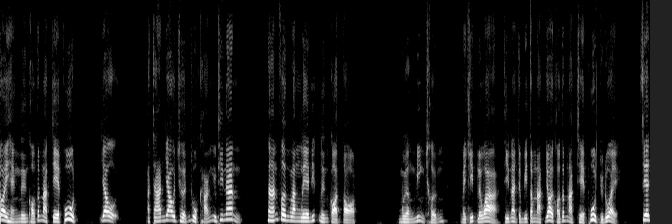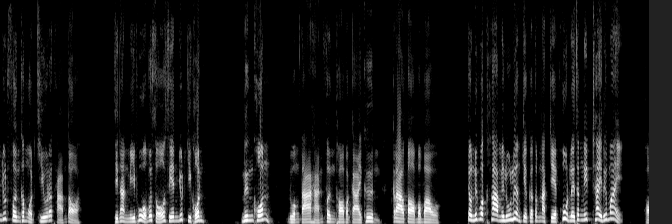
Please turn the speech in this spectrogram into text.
ย่อยแห่งหนึ่งของตำหนักเจดพูด เย่าอาจารย์เย่าเฉินถูกขังอยู่ที่นั่น หานเฟิงลังเลนิดหนึ่งก่อนตอบ เมืองมิ่งเฉิง ไม่คิดเลยว่าที่นั่นจะมีตำหนักย่อยของตำหนักเจดพูดอยู่ด้วยเซียนยุทธเฟิงขมวดคิ้วแล้วถามต่อ ที่นั่นมีผู้อาวุโสเซียนยุทธกี่คนหนึ่งคนดวงตาหานเฟิงทอประกายขึ้น กล่าวตอบเบาๆ เจ้านึกว่าข้าไม่รู้เรื่องเกี่ยวกับตำหนักเจดพูดเลยสักนิดใช่หรือไม่ พอ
